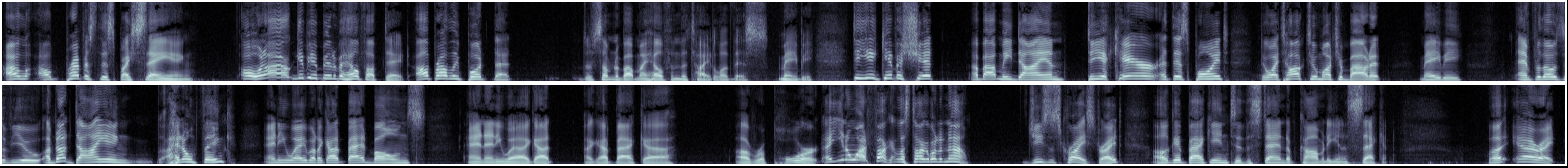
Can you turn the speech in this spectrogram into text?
I'll I'll preface this by saying, oh, and I'll give you a bit of a health update. I'll probably put that there's something about my health in the title of this. Maybe. Do you give a shit about me dying? Do you care at this point? Do I talk too much about it? Maybe. And for those of you, I'm not dying. I don't think anyway, but I got bad bones. And anyway, I got I got back. Uh, a report. You know what? Fuck it. Let's talk about it now. Jesus Christ, right? I'll get back into the stand up comedy in a second. But, all right.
